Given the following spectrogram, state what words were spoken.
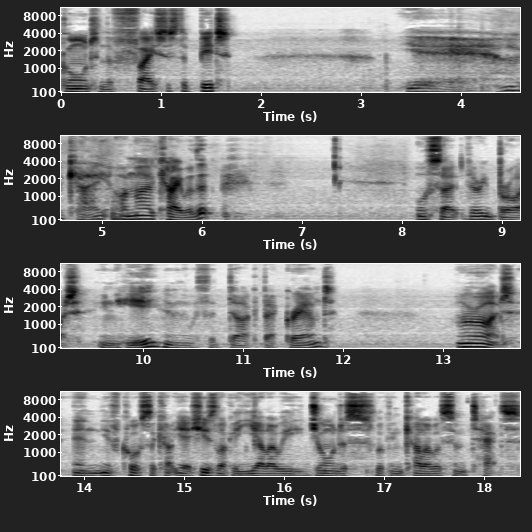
gaunt in the face, just a bit yeah, okay, I'm okay with it. also very bright in here with the dark background. All right, and of course the. Yeah, she's like a yellowy, jaundice-looking colour with some tats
